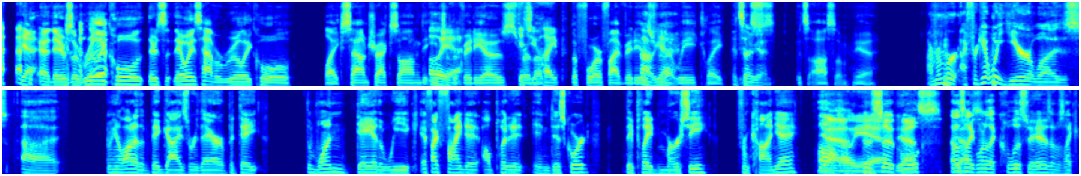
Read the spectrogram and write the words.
yeah. and there's a really cool. There's they always have a really cool like soundtrack song to each Oh, of the videos gets for you the hype. the four or five videos Oh, for yeah. that week. Like It's so good. It's awesome. Yeah. I remember I forget what year it was. Uh I mean a lot of the big guys were there, but they the one day of the week, if I find it, I'll put it in Discord. They played Mercy from Kanye. Oh yeah. Oh It was so cool. Yes. That was like one of the coolest videos. I was like,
